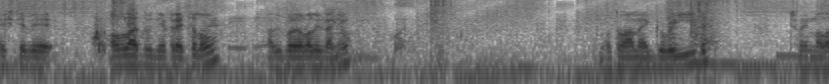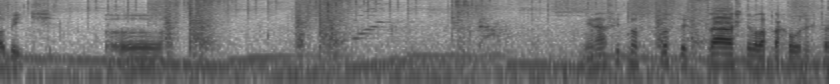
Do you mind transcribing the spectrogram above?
Ešte vie ovládnuť nepriateľov, aby bojovali za ňu. Potom máme Greed, čo by mala byť... Uh, nenásytnosť, proste strašne veľa prachov, že chce.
